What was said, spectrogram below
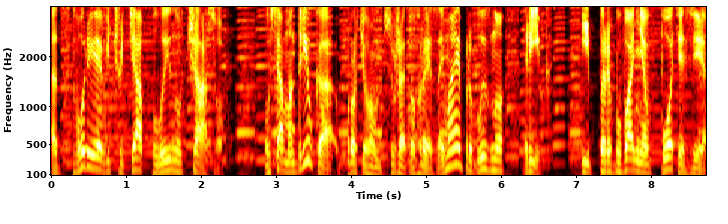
е, створює відчуття плину часу. Уся мандрівка протягом сюжету гри займає приблизно рік. І перебування в потязі,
